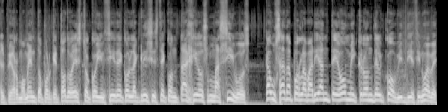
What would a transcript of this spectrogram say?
El peor momento porque todo esto coincide con la crisis de contagios masivos causada por la variante Omicron del COVID-19.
